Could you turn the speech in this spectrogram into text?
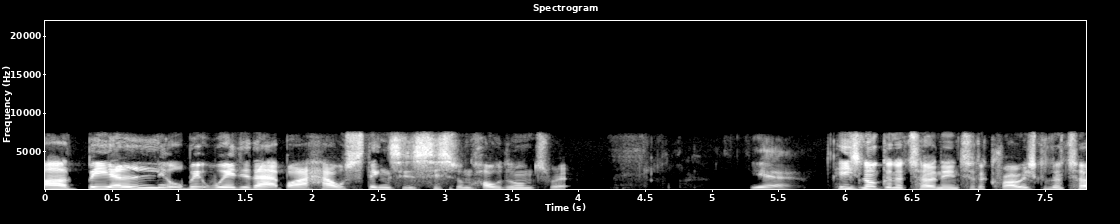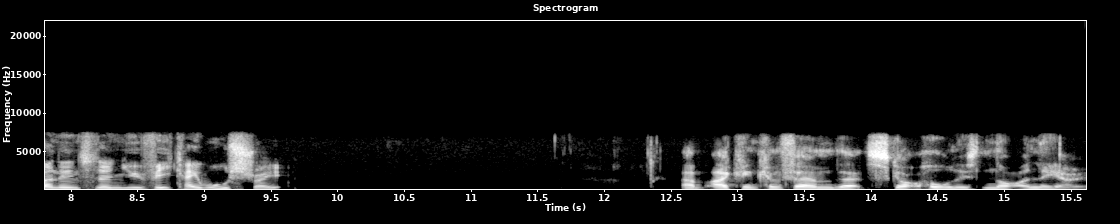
I'd be a little bit weirded out by how Stings insists on holding on to it. Yeah. He's not going to turn into the Crow. He's going to turn into the new VK Wall Street. Um, I can confirm that Scott Hall is not a Leo.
